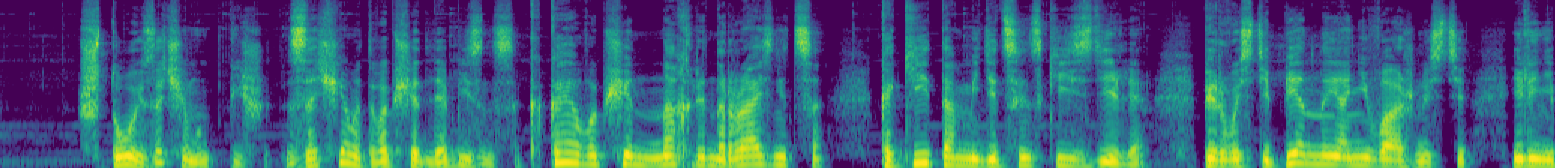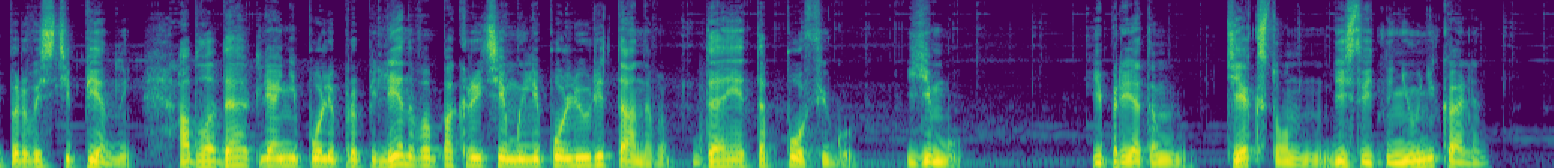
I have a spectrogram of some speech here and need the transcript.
что и зачем он пишет? Зачем это вообще для бизнеса? Какая вообще нахрен разница, какие там медицинские изделия? Первостепенные они важности или не первостепенные? Обладают ли они полипропиленовым покрытием или полиуретановым? Да это пофигу ему. И при этом текст, он действительно не уникален.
